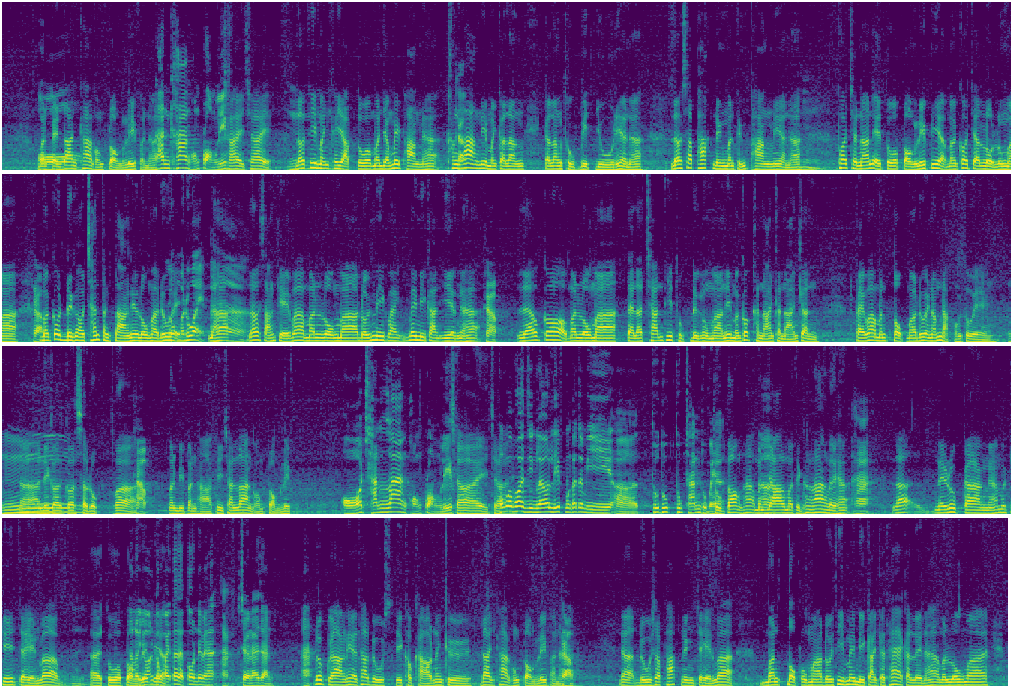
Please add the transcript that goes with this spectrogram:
มันอ๋อเป็นด้านข้างของปล่องลิฟต์อะนะ ด้านข้างของปล่องลิฟต์ ใช่ใช่อืมแล้วที่มันขยับตัวมันยังไม่พังนะฮะข้างครับล่างเนี่ยมันกำลังกำลังถูกบิดอยู่เนี่ยนะแล้วสักพักหนึ่งมันถึงพังเนี่ยนะอืม เพราะฉะนั้นไอ้ตัวปล่องลิฟต์เนี่ยมันก็จะหล่นลงมา ครับมันก็ดึงเอาชั้นต่างๆเนี่ยลงมาด้วยลงมาด้วยนะฮะอ่า แล้วสังเกตว่ามันลงมาโดยไม่มีการไม่มีการเอียงนะฮะ ครับ แล้วก็มันลงมาแต่ละชั้นที่ถูกดึงลงมานี่มันก็ขนานขนานกัน แปลว่ามันตกมาด้วยน้ำหนักของตัวเองอืมนะอันนี้ก็ก็สรุปว่าครับ มันมีปัญหาที่ชั้นล่างของปล่องลิฟต์อ๋อชั้นล่างของปล่องลิฟต์ ใช่ใช่เพราะว่าเพราะจริงๆแล้วลิฟต์มันก็จะมีเอ่อทุกๆทุกชั้นถูกไหมฮะ ถูกต้องฮะมันอ่าย ยาวมาถึงข้างล่างเลยฮะฮะ และในรูปกลางนะฮะเมื่อกี้จะเห็นว่าเอ่อตัวปล่องเราลิย้ฟอนต์กลับเนี่ยไปตั้งแต่ต้นได้ไหมฮะอะเชิญนะอาจารย์อะ รูปกลางเนี่ยถ้าดูสีขาวๆ นั่นคือด้านข้างของปล่องลิฟต์อะนะครับเนี่ยดูสักพักหนึ่งจะเห็นว่ามันตกลงมาโดยที่ไม่มีการกระแทกกันเลยนะฮะมันลงมา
